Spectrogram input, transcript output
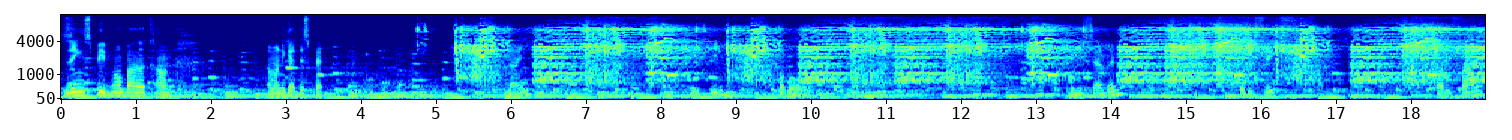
Zing Speed mobile account. I want to get this pet. 9 18 oh. 27 36 45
